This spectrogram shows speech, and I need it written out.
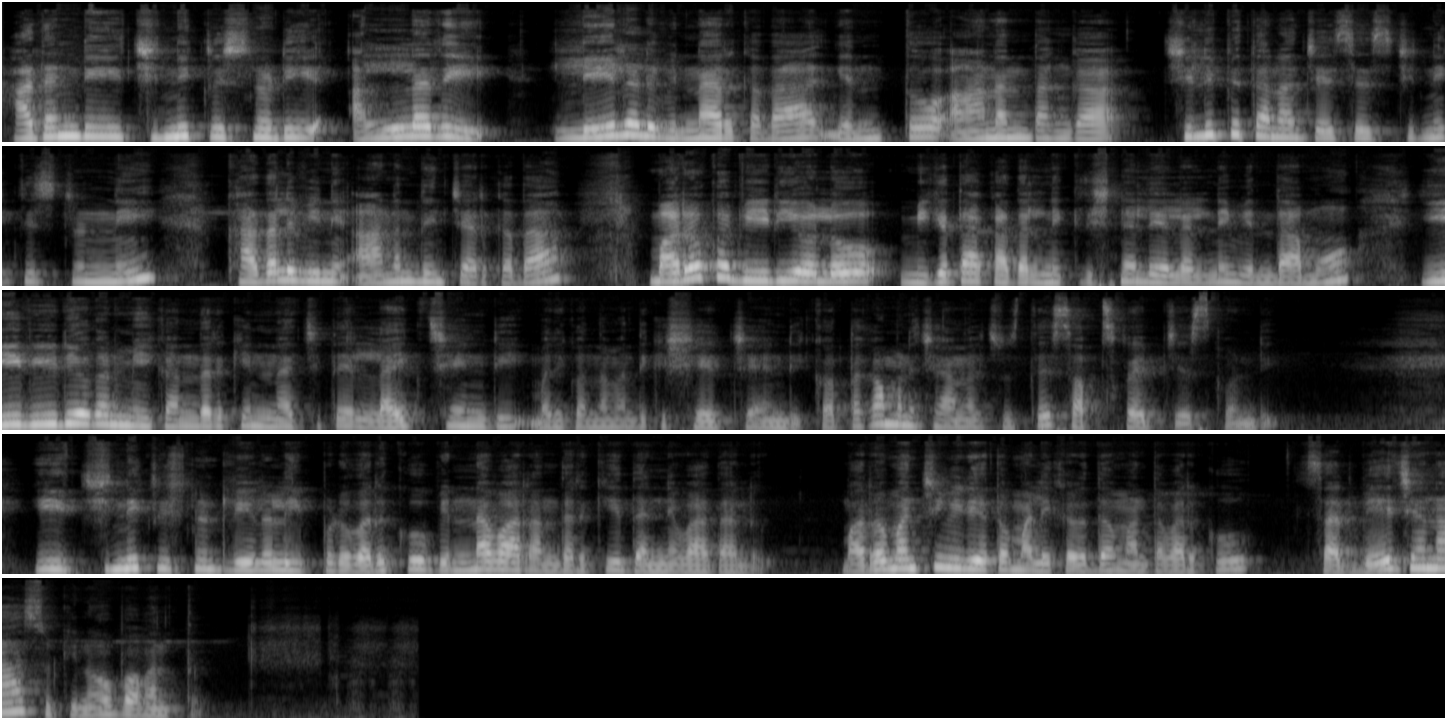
అదండి చిన్ని కృష్ణుడి అల్లరి. లీలలు విన్నారు కదా. ఎంతో ఆనందంగా చిలిపితనం చేసే చిన్ని కృష్ణుని కథలు విని ఆనందించారు కదా. మరొక వీడియోలో మిగతా కథల్ని కృష్ణలీలల్ని విందాము. ఈ వీడియో కానీ మీకు అందరికీ నచ్చితే లైక్ చేయండి మరి కొంతమందికి షేర్ చేయండి. కొత్తగా మన ఛానల్ చూస్తే సబ్స్క్రైబ్ చేసుకోండి. ఈ చిన్ని కృష్ణుడి లీలలు ఇప్పటి వరకు విన్న వారందరికీ ధన్యవాదాలు. మరో మంచి వీడియోతో మళ్ళీ కలుద్దాం అంతవరకు. సర్వే జన సుఖినో భవంతు.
